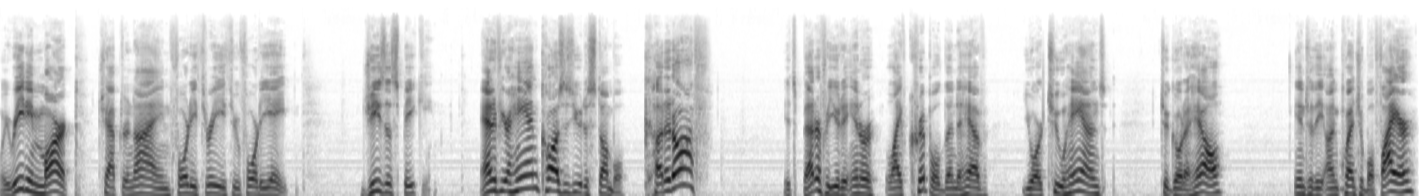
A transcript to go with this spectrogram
We read in Mark chapter 9, 43 through 48, Jesus speaking, And if your hand causes you to stumble, cut it off. It's better for you to enter life crippled than to have your two hands to go to hell, into the unquenchable fire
